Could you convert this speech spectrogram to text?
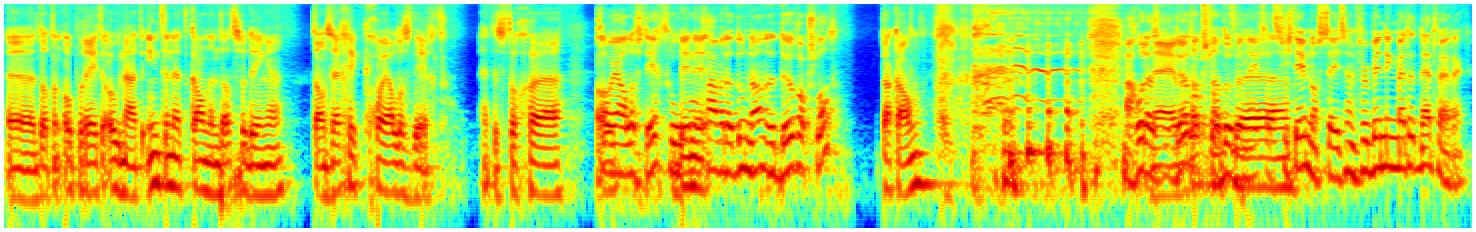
eh, dat een operator ook naar het internet kan en dat soort dingen. Dan zeg ik, gooi alles dicht. Het is toch. eh, Gooi alles dicht? Hoe, binnen- hoe gaan we dat doen dan? De deur op slot? Dat kan. Maar goed, als Nee, de deur op slot doen, dan heeft het eh, systeem nog steeds een verbinding met het netwerk.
